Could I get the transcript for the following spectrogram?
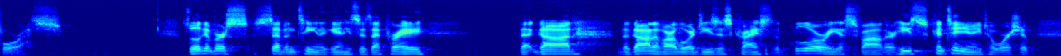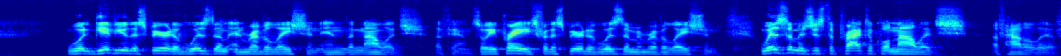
for us. So look at verse 17 again. He says, I pray that God, the God of our Lord Jesus Christ, the glorious Father, he's continuing to worship would give you the spirit of wisdom and revelation in the knowledge of him. So he prays for the spirit of wisdom and revelation. Wisdom is just the practical knowledge of how to live,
